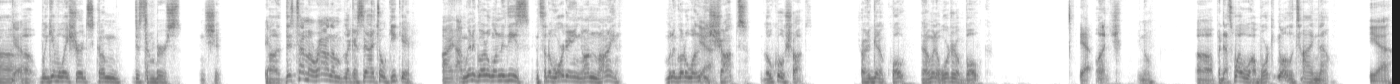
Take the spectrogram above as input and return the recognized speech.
Uh, Yeah. uh, we give away shirts come December's and shit. Yeah. Uh, this time around, I'm like I said, I told Geeky, I I'm gonna go to one of these instead of ordering online. I'm gonna go to one of these shops, local shops, try to get a quote, and I'm gonna order a bulk Yeah. bunch, you know. Uh, but that's why I'm working all the time now. Yeah.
